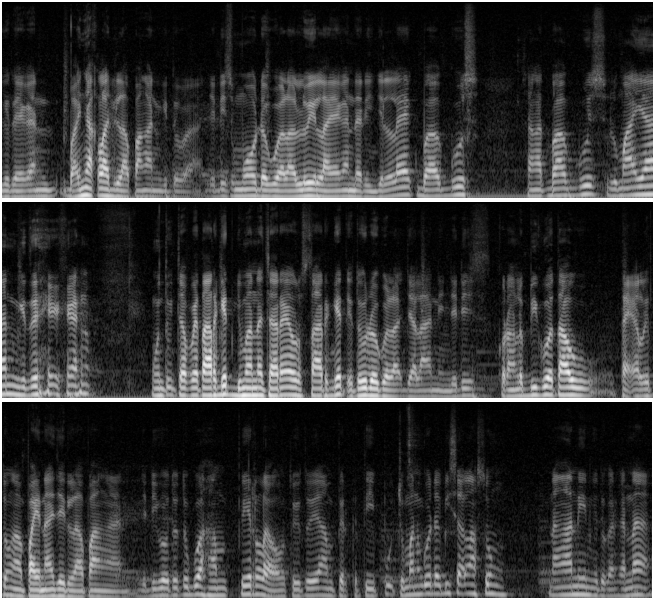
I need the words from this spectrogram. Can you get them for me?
gitu ya kan banyak lah di lapangan gitu pak. Jadi semua udah gue lalui lah ya kan dari jelek bagus sangat bagus lumayan gitu ya kan. Untuk capai target gimana caranya harus target itu udah gue jalanin. Jadi kurang lebih gue tahu TL itu ngapain aja di lapangan. Jadi waktu itu gue hampir lah waktu itu ya hampir ketipu cuman gue udah bisa langsung nanganin gitu kan karena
